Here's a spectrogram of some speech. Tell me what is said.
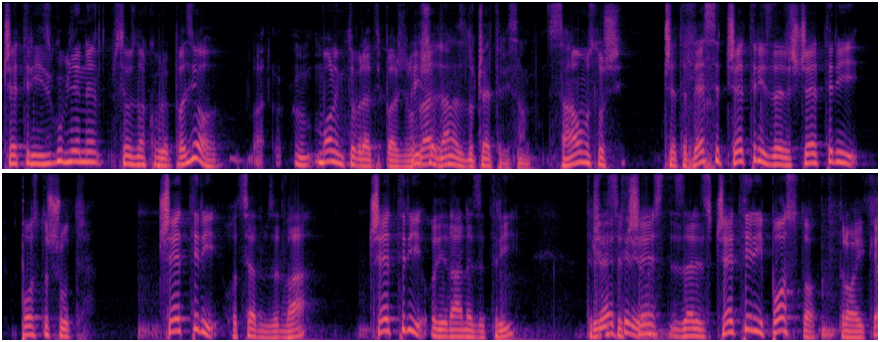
četiri izgubljene, sve u znaku broja. Pazi ovo, molim to brati pažnju. Više Brate, danas do 4 sam. Samo mu slušaj. 44,4% šutra. 4 od 7 za 2. 4 od 11 za 3. 36,4% trojka.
